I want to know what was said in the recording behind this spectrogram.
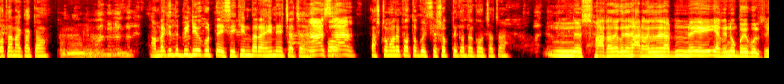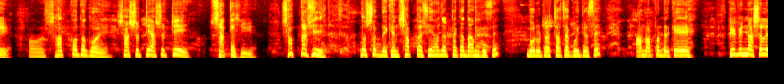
কথা না কাকা। আমরা কিন্তু ভিডিও করতে আইছি কিনবার আহি নেই চাচা। আচ্ছা। কাস্টমারে কত কইছে? সত্যি কথা কও চাচা। সাত হাজার করে আট হাজার করে এই নব্বই বলছে। ও সাত কত কয়? সাতষট্টি আটষট্টি? সাতাশি। সাপ্তাশি। দর্শক দেখেন সাপ্তাশি হাজার টাকা দাম দিছে। গরুটার চাচা কইতেছে আমরা আপনাদেরকে বিভিন্ন আসলে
